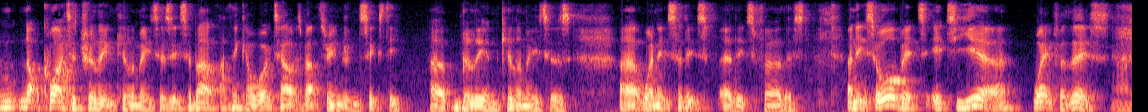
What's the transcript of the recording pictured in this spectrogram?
not quite a trillion kilometers. It's about I think I worked out it's about 360 uh, billion kilometers uh, when it's at its at its furthest. And its orbit, its year. Wait for this. Oh,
